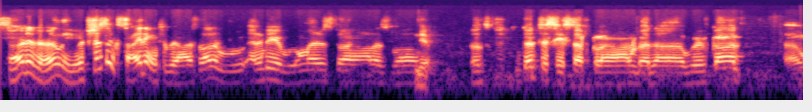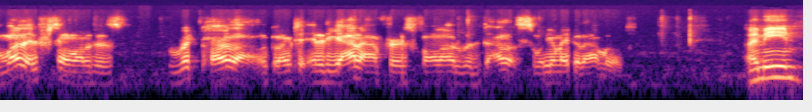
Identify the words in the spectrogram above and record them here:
started early, which is exciting to be honest. A lot of NBA rumors going on as well. Yep. So it's good, good to see stuff going on. But uh, we've got uh, one of the interesting ones is Rick Carlisle going to Indiana after his fallout with Dallas. What do you make of that move? I mean,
